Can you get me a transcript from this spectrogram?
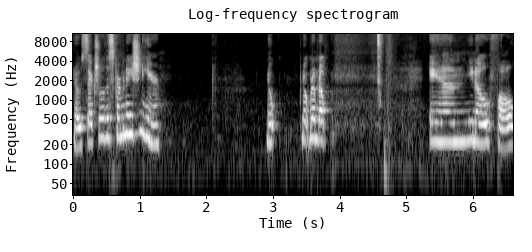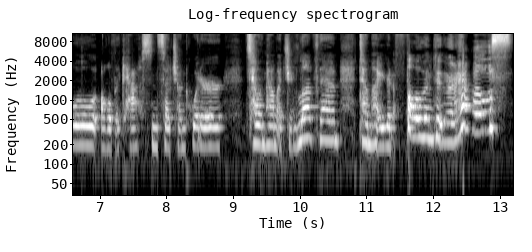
no sexual discrimination here. Nope, nope, nope, nope. And, you know, follow all the casts and such on Twitter. Tell them how much you love them. Tell them how you're gonna follow them to their house.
